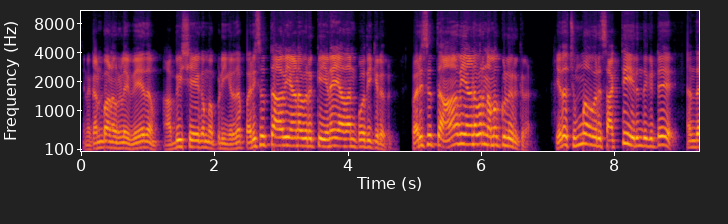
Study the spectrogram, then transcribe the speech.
எனக்கு அன்பானவர்களே வேதம் அபிஷேகம் அப்படிங்கிறத பரிசுத்த ஆவியானவருக்கு இணையாதான் போதிக்கிறது. பரிசுத்த ஆவியானவர் நமக்குள் இருக்கிறார். ஏதோ சும்மா ஒரு சக்தி இருந்துகிட்டு அந்த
